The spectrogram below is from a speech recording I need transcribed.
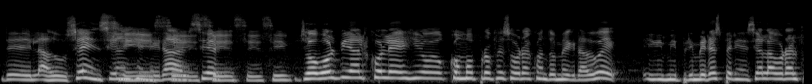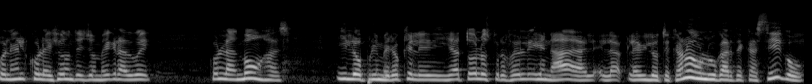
de la docencia en general, sí, ¿cierto? Sí, sí, Yo volví al colegio como profesora cuando me gradué y mi primera experiencia laboral fue en el colegio donde yo me gradué con las monjas. Y lo primero que le dije a todos los profesores, le dije, nada, la, la biblioteca no es un lugar de castigo,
